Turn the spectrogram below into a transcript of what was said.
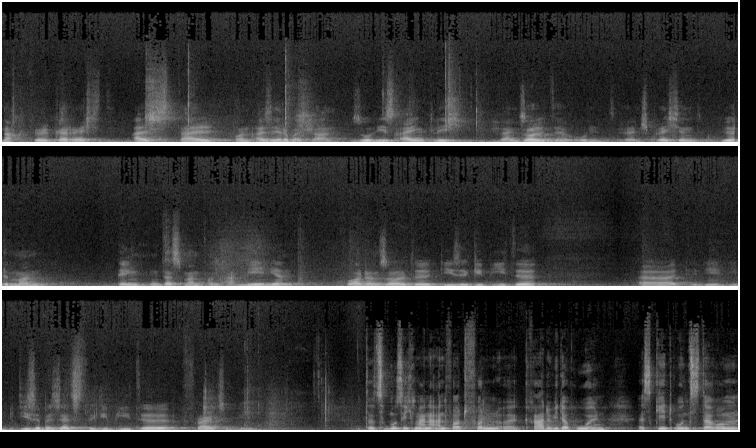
nach Völkerrecht als Teil von Aserbaidschan, so wie es eigentlich sein sollte. Und entsprechend würde man denken, dass man von Armenien fordern sollte, diese Gebiete, äh, die, die, diese besetzte Gebiete freizugeben. Dazu muss ich meine Antwort von äh, gerade wiederholen. Es geht uns darum,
